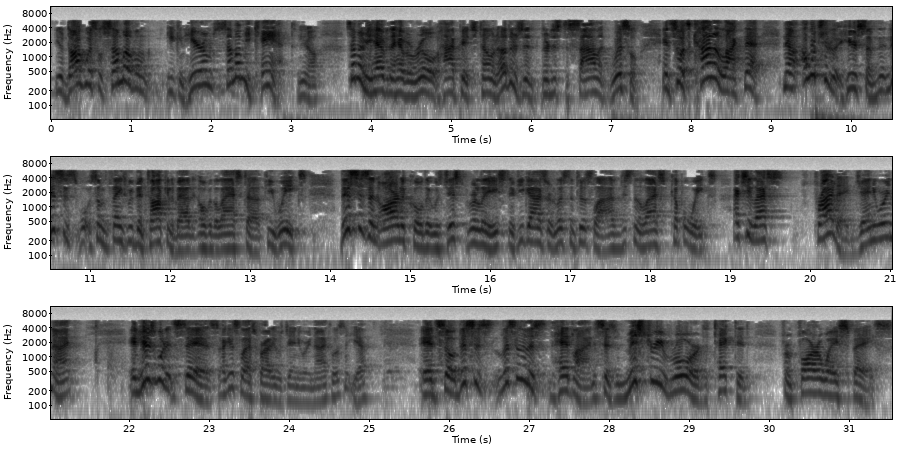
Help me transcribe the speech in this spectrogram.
you know dog whistles. Some of them you can hear them. Some of them you can't. You know. Some of them you have, and they have a real high pitched tone. Others, they're just a silent whistle. And so it's kind of like that. Now, I want you to hear something. This is some things we've been talking about over the last uh, few weeks. This is an article that was just released. If you guys are listening to us live, just in the last couple weeks, actually last Friday, January 9th. And here's what it says. I guess last Friday was January 9th, wasn't it? Yeah. And so this is, listen to this headline. It says, Mystery Roar Detected from Faraway Space.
